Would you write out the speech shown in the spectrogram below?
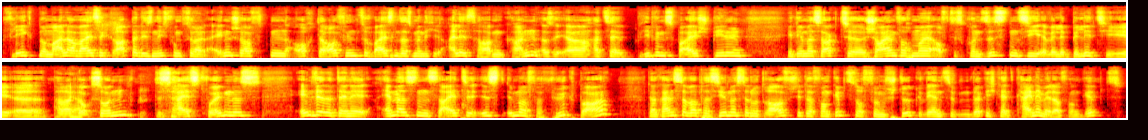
pflegt normalerweise gerade bei diesen nicht funktionalen Eigenschaften auch darauf hinzuweisen, dass man nicht alles haben kann. Also er hat sein Lieblingsbeispiel, indem er sagt, äh, schau einfach mal auf das Consistency Availability äh, Paradoxon. Ja. Das heißt folgendes, entweder deine Amazon-Seite ist immer verfügbar, dann kann es aber passieren, dass da nur draufsteht, davon gibt es noch fünf Stück, während es in Wirklichkeit keine mehr davon gibt.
